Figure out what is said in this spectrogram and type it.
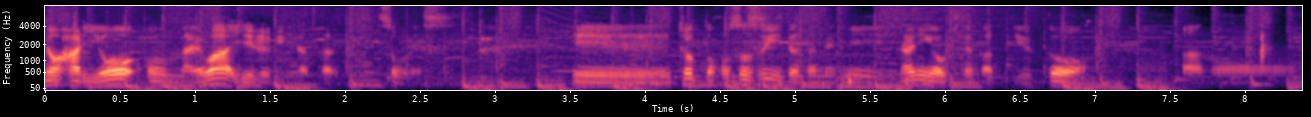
の針を本来は入れるべきだったそうです、えーちょっと細すぎたために何が起きたかっていうとあのー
